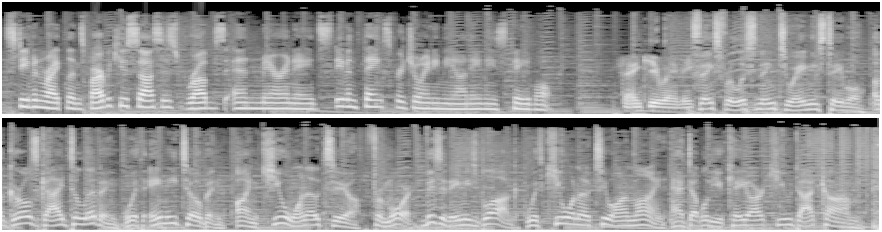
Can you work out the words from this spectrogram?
Steven Raichlen's barbecue sauces, rubs, and marinades. Steven, thanks for joining me on Amy's Table. Thank you, Amy. Thanks for listening to Amy's Table, a girl's guide to living with Amy Tobin on Q102. For more, visit Amy's blog with Q102 online at WKRQ.com.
